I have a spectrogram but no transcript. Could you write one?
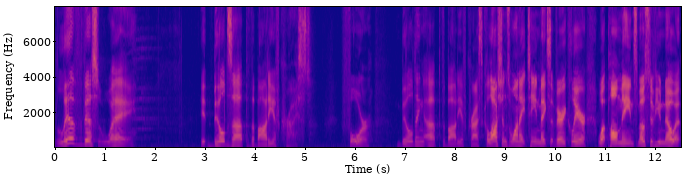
live this way, it builds up the body of Christ for building up the body of Christ. Colossians 1:18 makes it very clear what Paul means. Most of you know it.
